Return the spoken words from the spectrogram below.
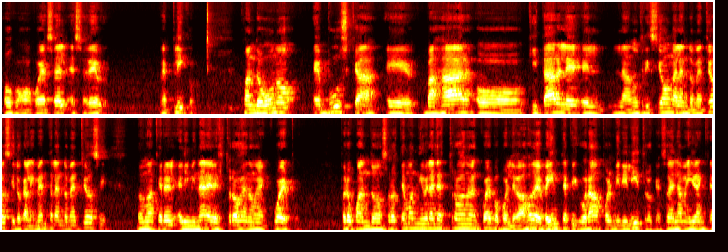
o como puede ser el cerebro. Me explico. Cuando uno busca bajar o quitarle la nutrición a la endometriosis, lo que alimenta la endometriosis, vamos a querer eliminar el estrógeno en el cuerpo pero cuando nosotros tenemos niveles de estrógeno en el cuerpo por debajo de 20 picogramos por mililitro, que eso es la medida en que,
